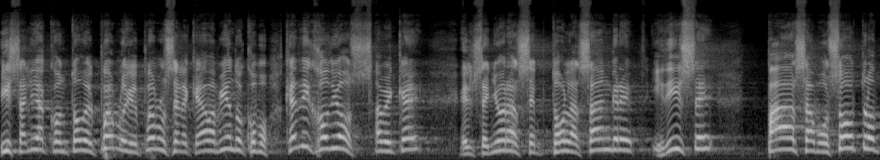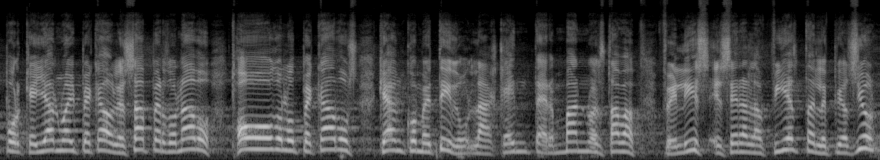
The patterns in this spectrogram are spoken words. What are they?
y salía con todo el pueblo y el pueblo se le quedaba viendo como, ¿qué dijo Dios? ¿Sabe qué? El Señor aceptó la sangre y dice, pasa a vosotros porque ya no hay pecado, les ha perdonado todos los pecados que han cometido. La gente, hermano, estaba feliz, esa era la fiesta de la expiación.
